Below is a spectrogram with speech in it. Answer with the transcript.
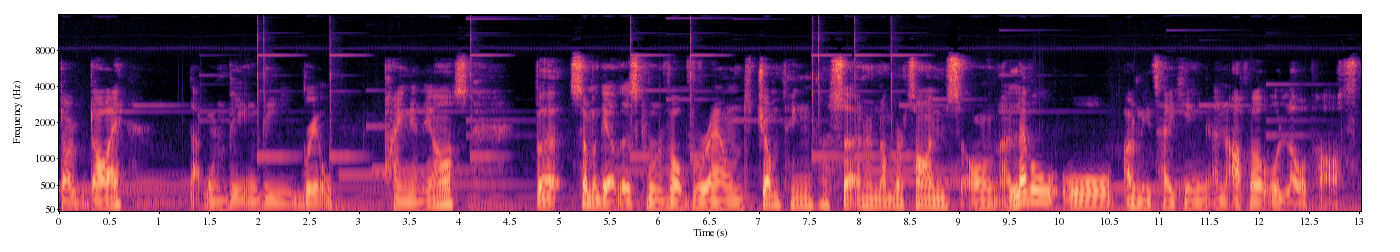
don't die, that one being the real pain in the ass. But some of the others can revolve around jumping a certain number of times on a level or only taking an upper or lower path.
